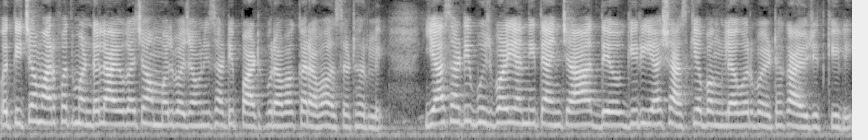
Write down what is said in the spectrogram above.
व तिच्या मार्फत मंडल आयोगाच्या अंमलबजावणीसाठी पाठपुरावा करावा असं ठरले. यासाठी भुजबळ यांनी त्यांच्या देवगिरी या शासकीय बंगल्यावर बैठक आयोजित केली.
